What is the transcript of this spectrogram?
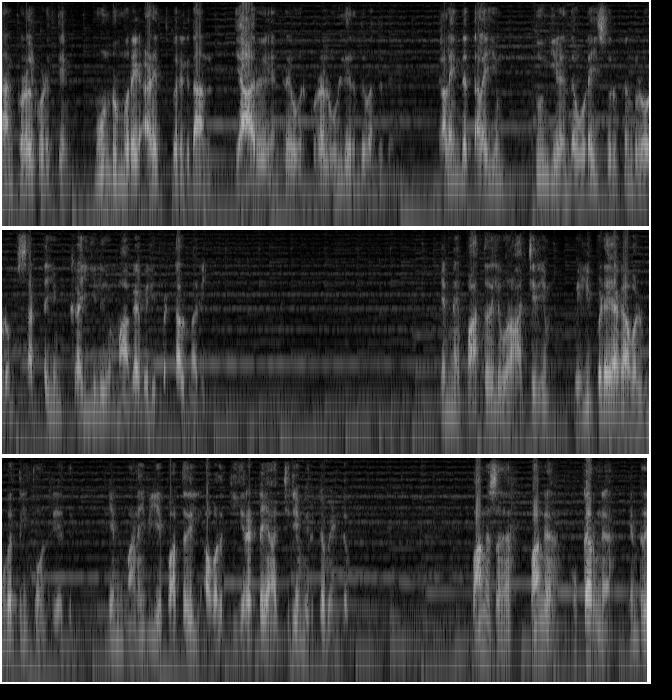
நான் குரல் கொடுத்தேன். மூன்று முறை அழைத்த பிறகுதான் யாரு என்று ஒரு குரல் உள்ளிருந்து வந்தது. கலைந்த தலையும் தூங்கி எழுந்த உடை சுருக்கங்களோடும் சட்டையும் கையிலுமாக வெளிப்பட்டால் மரி. என்னை பார்த்ததில் ஒரு ஆச்சரியம். வெளிப்படையாக அவள் முகத்தில் தோன்றியது. என் மனைவியை பார்த்ததில் அவளுக்கு இரட்டை ஆச்சரியம் இருக்க வேண்டும். வாங்க சார் வாங்க உட்காருங்க என்று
